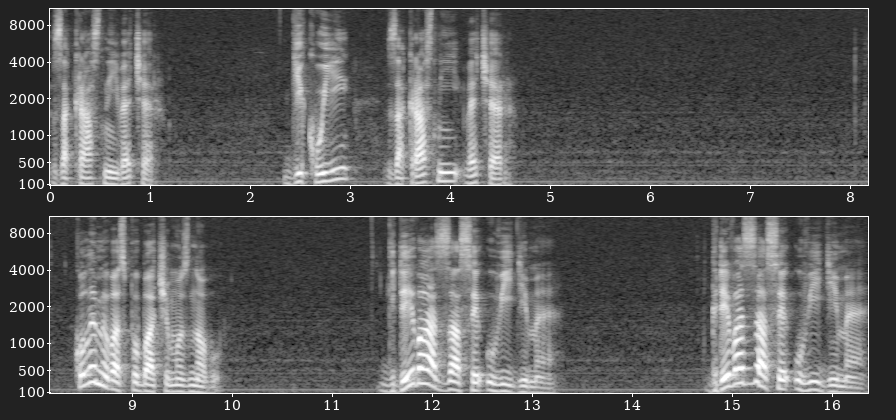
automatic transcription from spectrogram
за красний вечір. Дякую за красний вечір. Коли ми вас побачимо знову? Где вас засе увидіме? Где вас засе увидіме?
